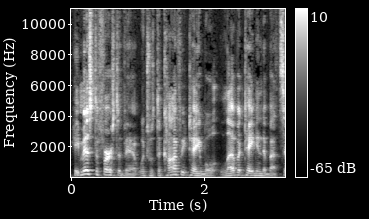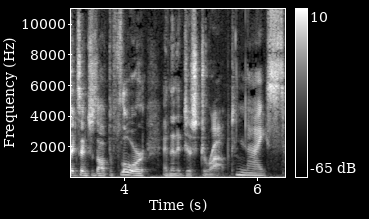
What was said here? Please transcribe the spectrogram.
He missed the first event, which was the coffee table levitating about six inches off the floor, and then it just dropped. Nice.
